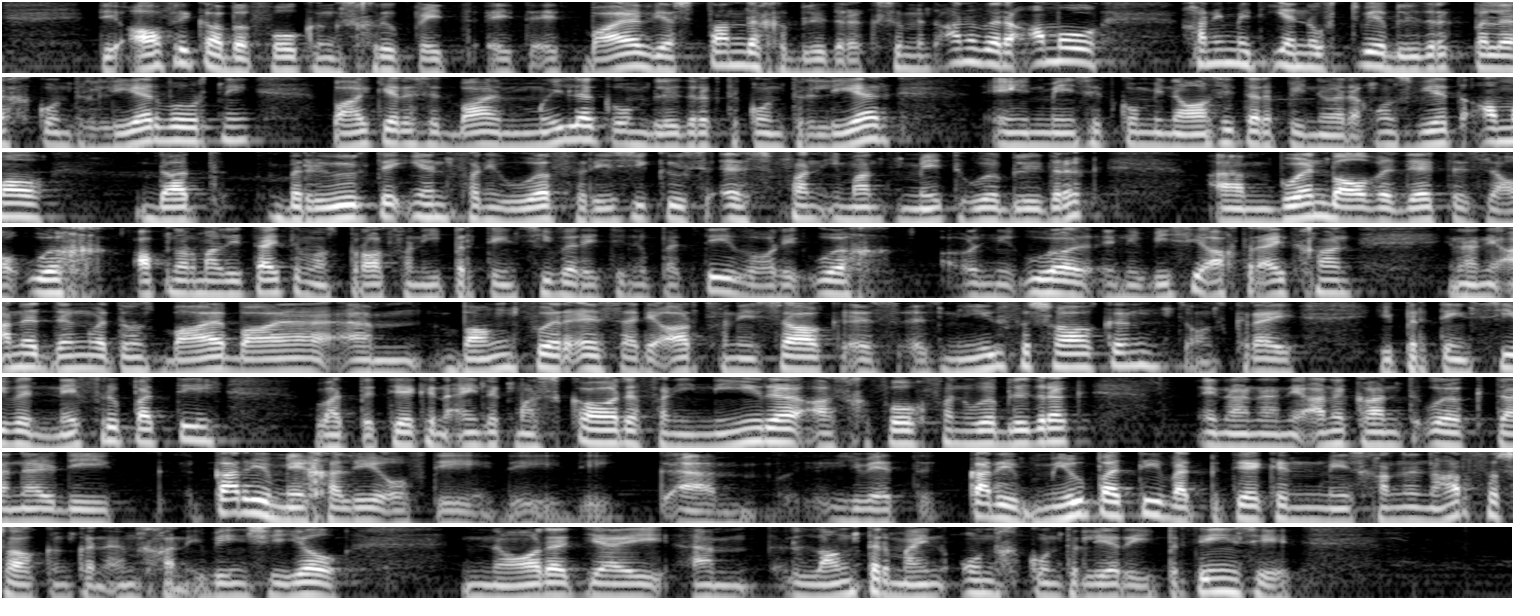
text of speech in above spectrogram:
die Afrika bevolkingsgroep het het het baie weerstandige bloeddruk. So met ander woorde, almal gaan nie met een of twee bloeddrukpille gekontroleer word nie. Baie keer is dit baie moeilik om bloeddruk te kontroleer en mense het kombinasieterapie nodig. Ons weet almal dat beroerte een van die hoofrisiko's is van iemand met hoë bloeddruk. Um boonbehalwe dit is daar oogabnormaliteite, ons praat van hipertensiewe retinopatie waar die oog in die oë en die visie agteruit gaan en dan die ander ding wat ons baie baie um bang voor is uit die aard van die saak is is nierversaking. So ons kry hipertensiewe nefropatie wat beteken eintlik maar skade van die niere as gevolg van hoë bloeddruk en dan aan die ander kant ook dan nou die kardiomegalie of die die die ehm um, jy weet kardiomyopatie wat beteken mens gaan in hartversaking kan ingaan éventueel nadat jy ehm um, langtermyn ongekontroleerde hipertensie het.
